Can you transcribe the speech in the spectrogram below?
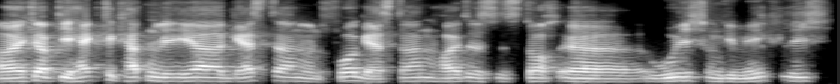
Aber ich glaube, die Hektik hatten wir eher gestern und vorgestern. Heute ist es doch äh, ruhig und gemächlich.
